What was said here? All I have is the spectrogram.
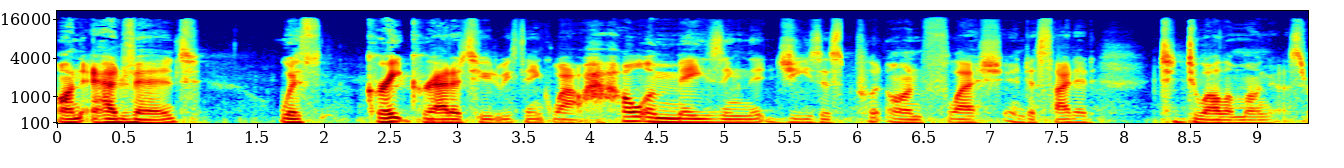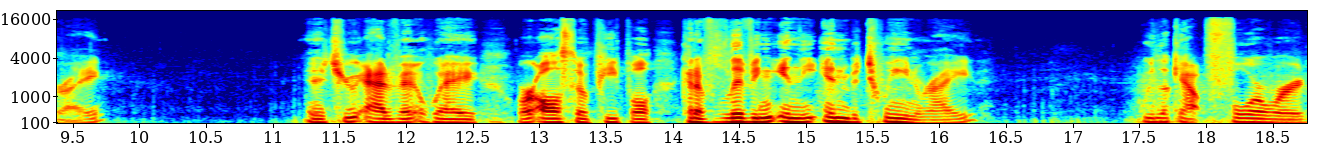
on Advent with great gratitude, we think, wow, how amazing that Jesus put on flesh and decided to dwell among us, right? in a true Advent way, we're also people kind of living in the in between, right? We look out forward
